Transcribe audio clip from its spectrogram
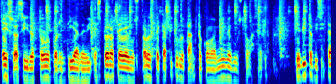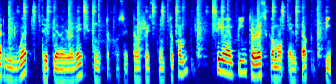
Eso ha sido todo por el día de hoy. Espero te haya gustado este capítulo tanto como a mí me gustó hacerlo. Te invito a visitar mi web www.josetorres.com. Sígueme en Pinterest como el Doc Pin.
